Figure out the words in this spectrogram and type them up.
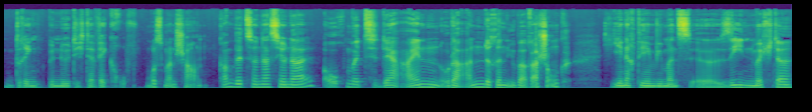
dringend benötigter Weckruf. Muss man schauen. Kommen wir zur National. Auch mit der einen oder anderen Überraschung. Je nachdem, wie man es äh, sehen möchte.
